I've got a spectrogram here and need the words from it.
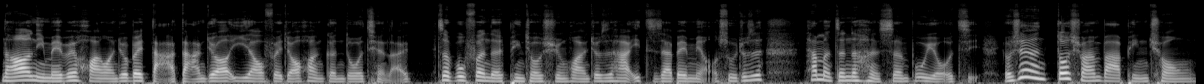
然后你没被还完就被打打，你就要医药费，就要换更多钱来。这部分的贫穷循环就是他一直在被描述，就是他们真的很身不由己。有些人都喜欢把贫穷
